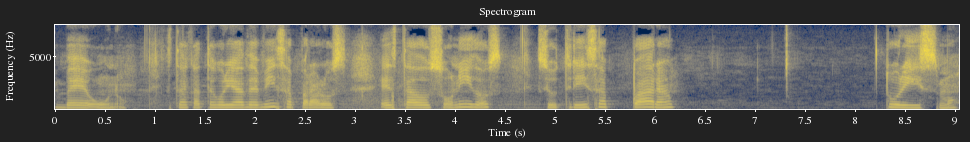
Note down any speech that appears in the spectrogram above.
B1. Esta categoría de visa para los Estados Unidos se utiliza para turismo.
